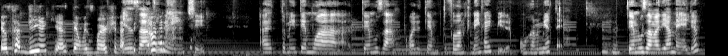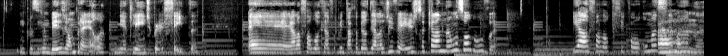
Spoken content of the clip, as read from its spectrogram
Eu sabia que ia ter um Smurf história. Exatamente. Ah, também temos a. Temos a. Olha, temos, tô falando que nem caipira, honrando minha terra. Uhum. Temos a Maria Amélia, inclusive um beijão pra ela, minha cliente perfeita. É, ela falou que ela foi pintar o cabelo dela de verde, só que ela não usou luva. E ela falou que ficou uma Ah. semana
